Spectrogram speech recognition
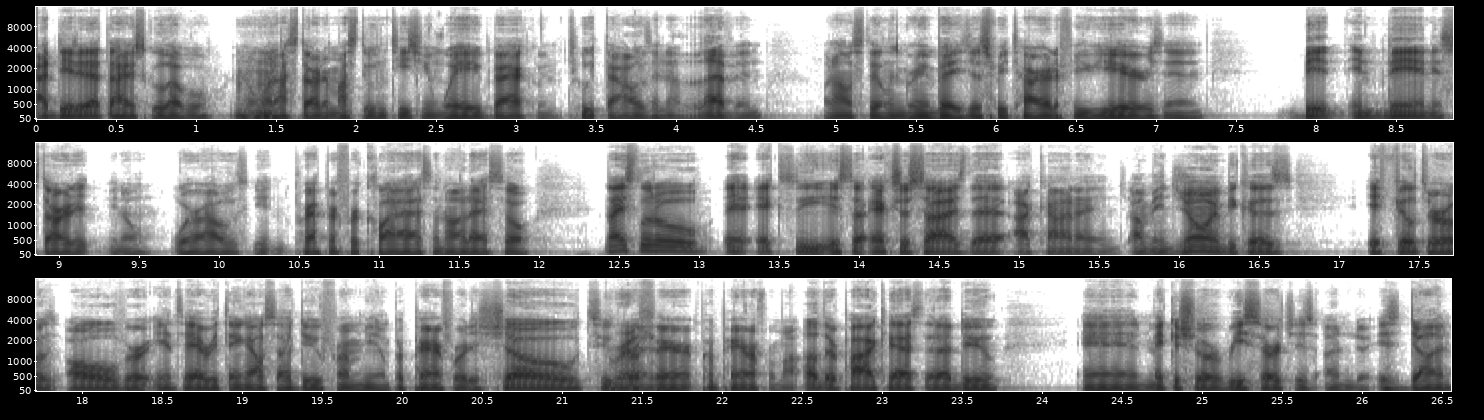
I did it at the high school level. You know, when mm-hmm. I started my student teaching way back in 2011, when I was still in Green Bay, just retired a few years. And bit, and then it started, you know, where I was getting prepping for class and all that. So, nice little, actually, it's an exercise that I kind of, I'm enjoying because it filters all over into everything else I do from, you know, preparing for the show to Right. preparing, preparing for my other podcasts that I do and making sure research is under, is done.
